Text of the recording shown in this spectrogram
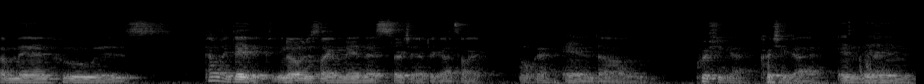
a man who is kind of like David, you know, just like a man that's searching after God's heart okay, and um, Christian guy. Christian guy, and then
